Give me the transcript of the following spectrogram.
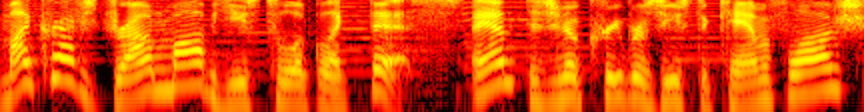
Minecraft's drown mob used to look like this. And did you know creepers used to camouflage?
